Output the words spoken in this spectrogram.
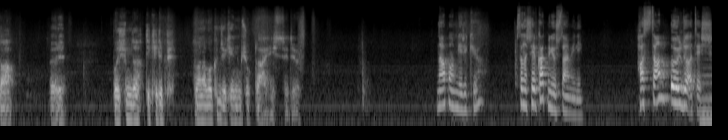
Sağ. Öyle başımda dikilip bana bakınca kendimi çok daha iyi hissediyorum. Ne yapmam gerekiyor? Sana şefkat mi göstermeliyim? Hastan öldü Ateş.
